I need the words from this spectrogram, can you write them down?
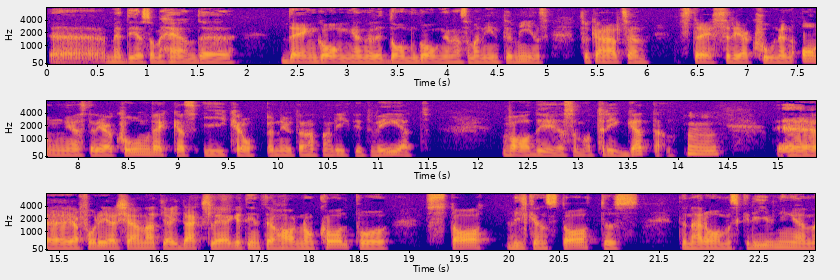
eh, med det som hände den gången eller de gångerna som man inte minns, så kan alltså en stressreaktion, en ångestreaktion väckas i kroppen utan att man riktigt vet vad det är som har triggat den. Mm. Eh, jag får erkänna att jag i dagsläget inte har någon koll på stat, vilken status den här omskrivningen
